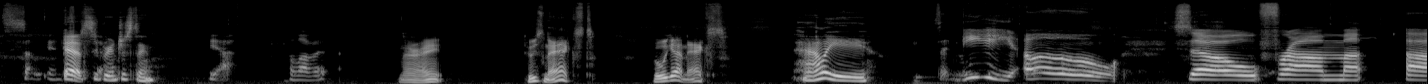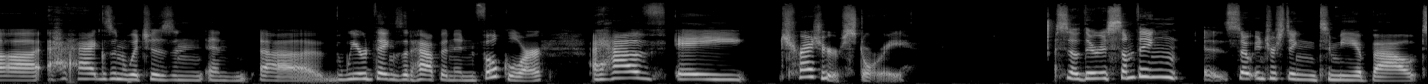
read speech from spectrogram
So interesting. Yeah, it's super interesting. Yeah, I love it. all right. Who's next? What we got next? Halli. Is it me? Oh. So from uh hags and witches and and uh weird things that happen in folklore, I have a treasure story. So there is something uh, so interesting to me about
